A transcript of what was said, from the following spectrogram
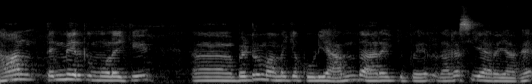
நான் தென்மேற்கு மூலைக்கு பெட்ரூம் அமைக்கக்கூடிய அந்த அறைக்கு பேர் ரகசிய அறையாக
